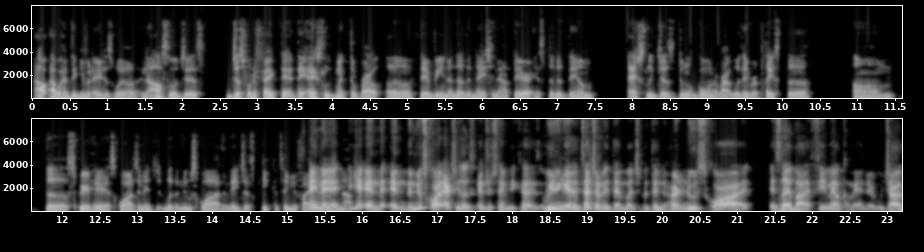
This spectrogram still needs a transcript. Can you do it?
I, I would have to give it eight as well. And also just just for the fact that they actually went the route of there being another nation out there instead of them actually just doing going a route where they replaced the um the spearhead squadron with a new squad and they just keep continue fighting. And the, yeah, and the, and the new squad actually looks interesting because we didn't yeah. get to touch on it that much, but then her new squad is led by a female commander, which I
